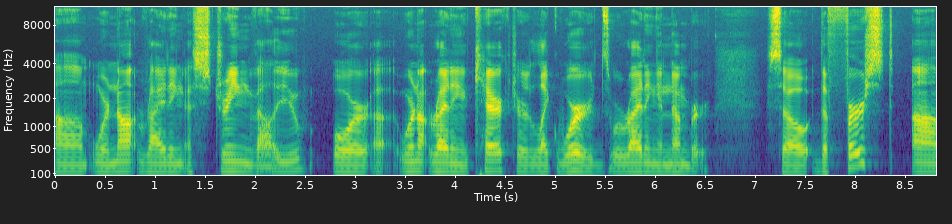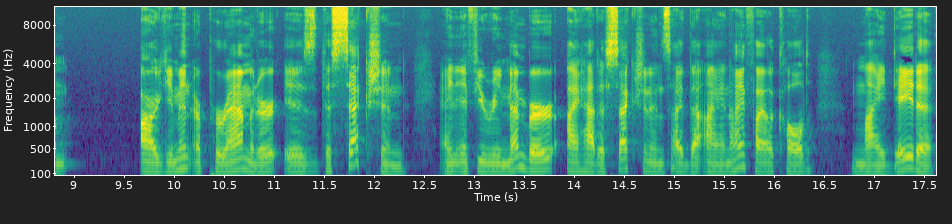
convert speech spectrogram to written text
Um, we're not writing a string value or uh, we're not writing a character like words, we're writing a number. So the first um, argument or parameter is the section. And if you remember, I had a section inside the INI file called my data.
